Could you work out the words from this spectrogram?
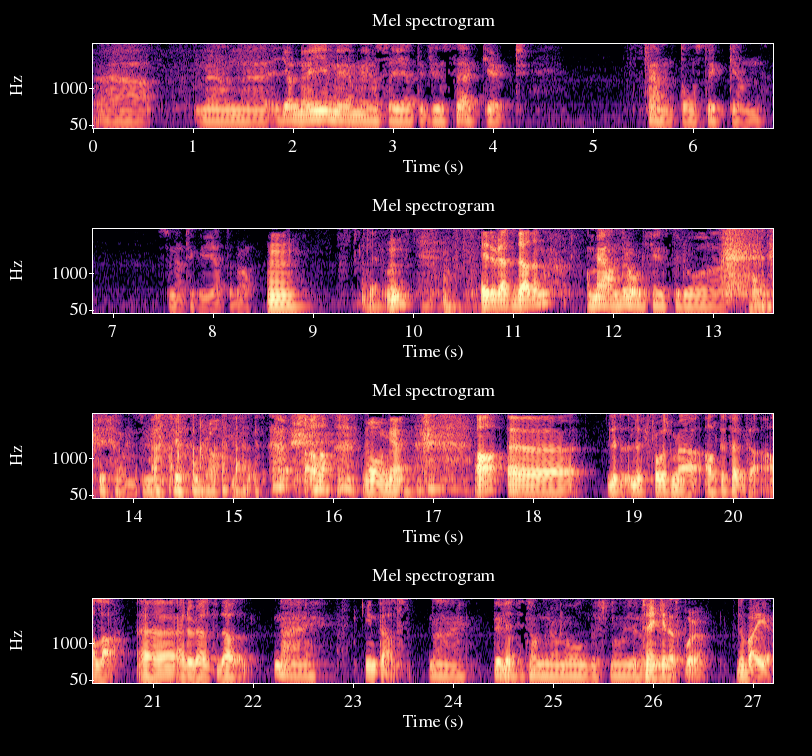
Eh, Men eh, jag nöjer mig med att säga att det finns säkert 15 stycken som jag tycker är jättebra. Mm. Okej. Mm. Är du rädd för döden? Och med andra ord finns det då 85 som inte är så bra. Ja, många. Ja, eh, lite, lite frågor som jag alltid ställer till alla. Eh, är du rädd för döden? Nej, Inte alls. nej. Det är lite som det där med åldersnoja. Du tänker inte på det. Du bara är.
